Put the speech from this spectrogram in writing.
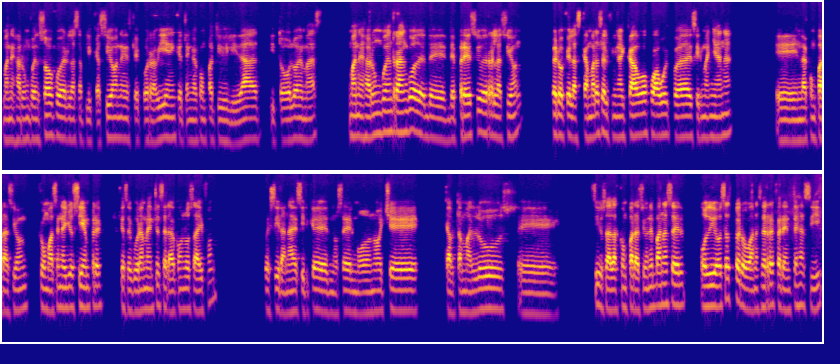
manejar un buen software, las aplicaciones, que corra bien, que tenga compatibilidad y todo lo demás manejar un buen rango de, de, precio, de relación, pero que las cámaras al fin y al cabo Huawei pueda decir mañana eh, en la comparación, como hacen ellos siempre, que seguramente será con los iPhone, pues irán a decir que, no sé, el modo noche capta más luz. Eh, sí, o sea, las comparaciones van a ser odiosas, pero van a ser referentes así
